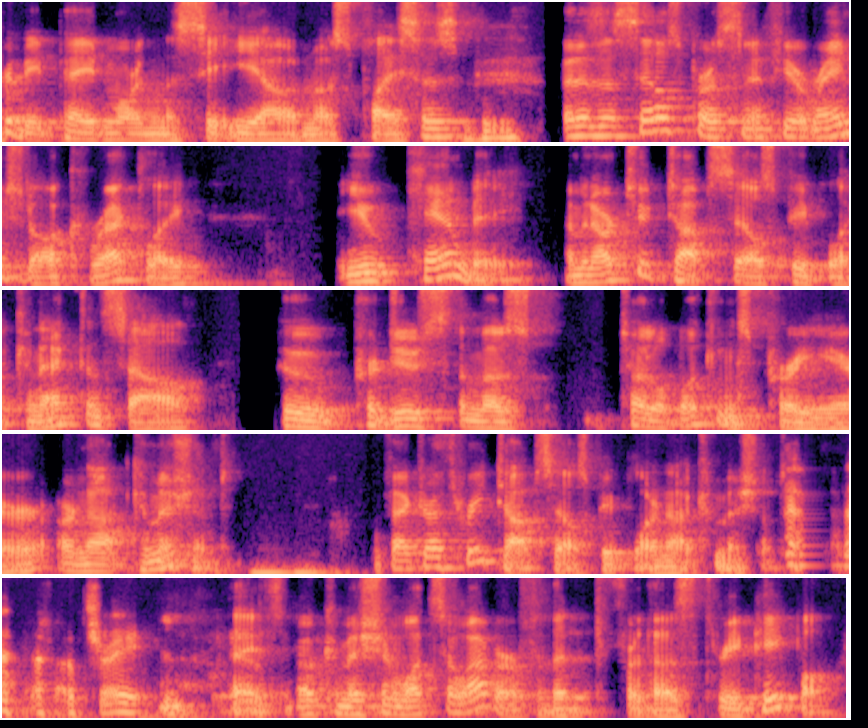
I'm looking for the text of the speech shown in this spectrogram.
to be paid more than the CEO in most places. Mm-hmm. But as a salesperson, if you arrange it all correctly, you can be. I mean, our two top salespeople at Connect and Sell, who produce the most total bookings per year, are not commissioned. In fact, our three top salespeople are not commissioned. That's right. There's no commission whatsoever for the for those three people.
